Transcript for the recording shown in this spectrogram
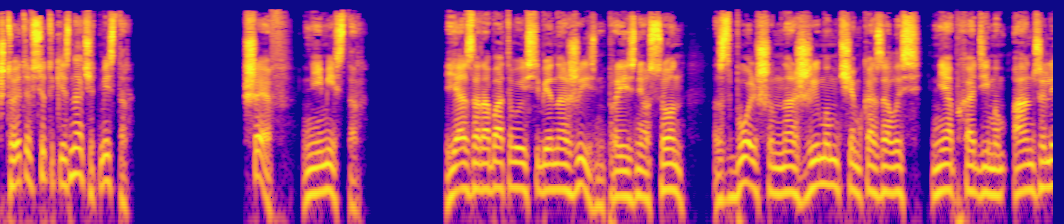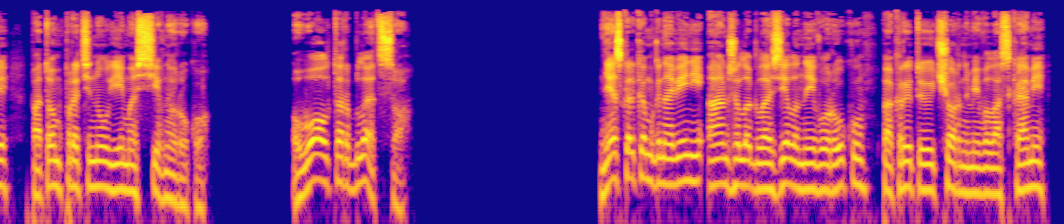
что это все-таки значит, мистер?» «Шеф, не мистер. Я зарабатываю себе на жизнь», — произнес он с большим нажимом, чем казалось необходимым Анжели, потом протянул ей массивную руку. «Уолтер Блэдсо». Несколько мгновений Анжела глазела на его руку, покрытую черными волосками,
